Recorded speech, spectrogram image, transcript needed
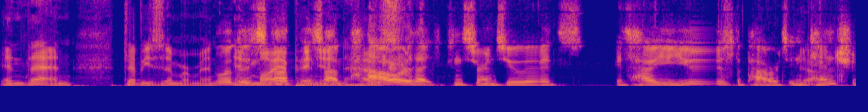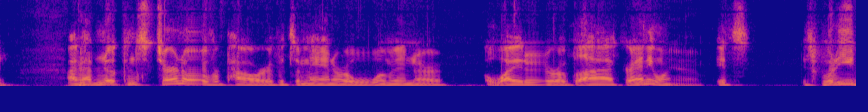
And then Debbie Zimmerman, Well, in my not, opinion, it's not has power that concerns you. It's it's how you use the power. It's Yeah. intention. I have no concern over power if it's a man or a woman or a white or a black or anyone. Yeah. It's it's what are you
